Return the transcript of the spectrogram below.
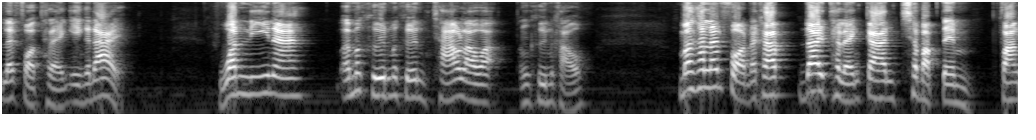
แรดฟอร์ดแถลงเองก็ได้ วันนี้นะ เออเมื่อคืนเมื่อคืนเช้าเราอะกลางคืนเขามาคัตแรดฟอร์ดนะครับ ได้แถลงการฉบับเต็ม ฟัง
